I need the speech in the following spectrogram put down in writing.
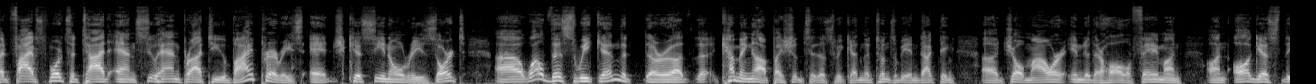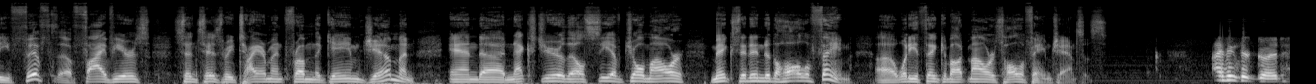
at 5 Sports with Todd and Souhan brought to you by Prairie's Edge Casino Resort. Uh, well, this weekend, the, or uh, the, coming up, I should say this weekend, the Twins will be inducting uh, Joe Mauer into their Hall of Fame on, on August the 5th, uh, five years since his retirement from the game, Jim. And, and uh, next year, they'll see if Joe Mauer makes it into the Hall of Fame. Uh, what do you think about Mauer's Hall of Fame chances? I think they're good.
